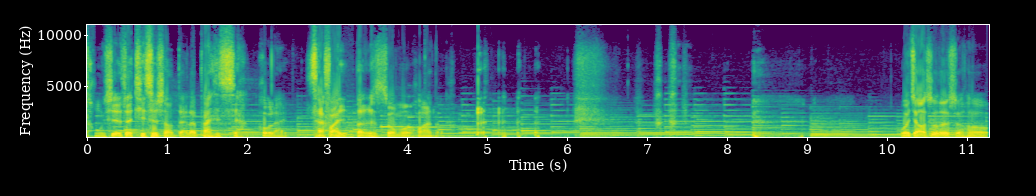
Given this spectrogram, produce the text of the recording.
同学在梯子上待了半下，后来才发现那是说梦话呢。我教书的时候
